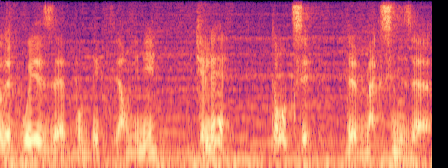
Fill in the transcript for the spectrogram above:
le quiz pour déterminer quel est ton type de maximiseur.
